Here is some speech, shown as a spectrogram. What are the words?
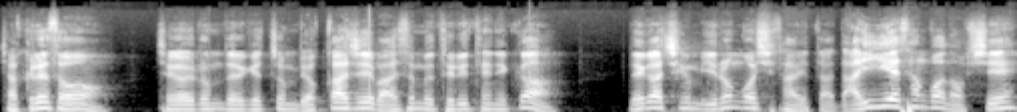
자, 그래서 제가 여러분들에게 좀 몇 가지 말씀을 드릴 테니까 내가 지금 이런 것이 다 있다. 나이에 상관없이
